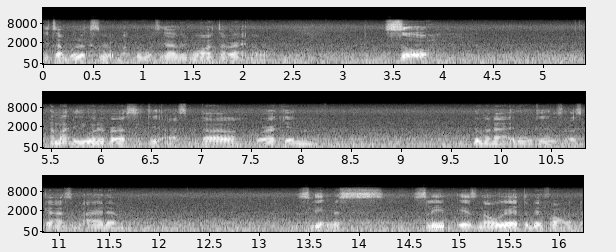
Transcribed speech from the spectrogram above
it's a bullock syrup buckle, but you have in water right now. So I'm at the university hospital working doing my night duties. Just can't see my them. Sleepness sleep is nowhere to be found.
